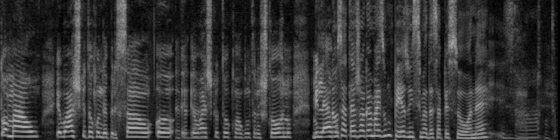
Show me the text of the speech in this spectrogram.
tô mal, eu acho que tô com depressão, é eu acho que eu tô com algum transtorno. Me leva. Então você até joga mais um peso em cima dessa pessoa, né? Exato.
